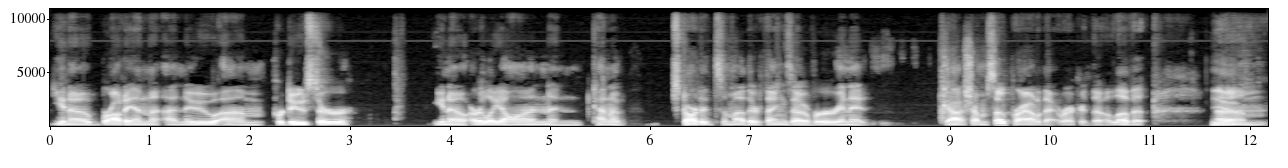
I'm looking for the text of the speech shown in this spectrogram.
you know, brought in a new um, producer, you know, early on and kind of started some other things over. And it, gosh, I'm so proud of that record though. I love it. Um,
